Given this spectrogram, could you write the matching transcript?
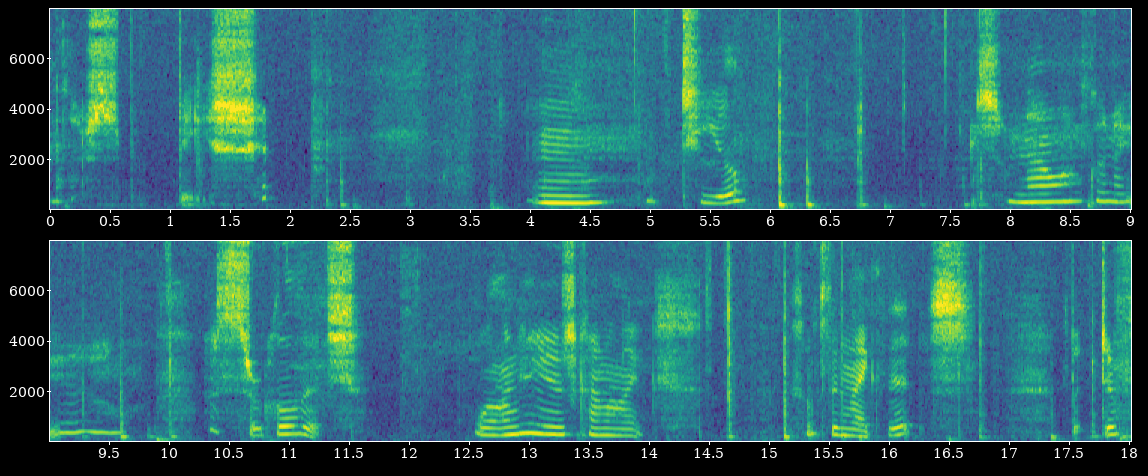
Another spaceship. Mm, teal. So now I'm gonna use a circle that's, well, I'm gonna use kind of like something like this, but different.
